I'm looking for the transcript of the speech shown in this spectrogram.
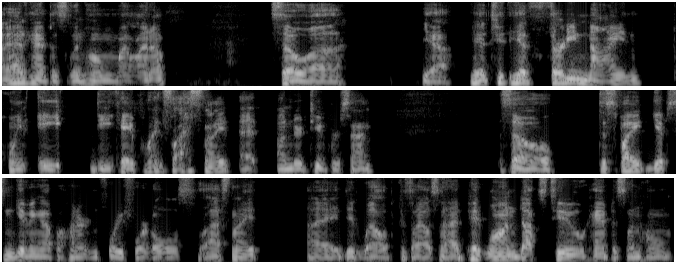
I had Hampus Lindholm in my lineup. So uh yeah, he had two, he had 39.8 DK points last night at under 2%. So despite Gibson giving up 144 goals last night, I did well because I also had Pitt one, Ducks two, Hampus Lindholm.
